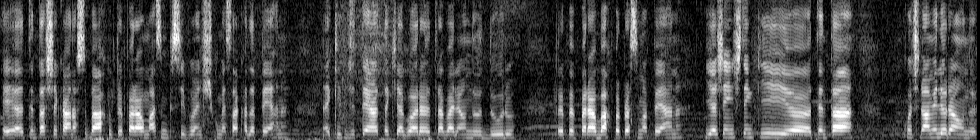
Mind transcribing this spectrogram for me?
é, tentar checar nosso barco e preparar o máximo possível antes de começar cada perna. A equipe de terra está aqui agora trabalhando duro para preparar o barco para a próxima perna e a gente tem que uh, tentar continuar melhorando.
